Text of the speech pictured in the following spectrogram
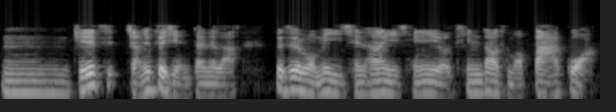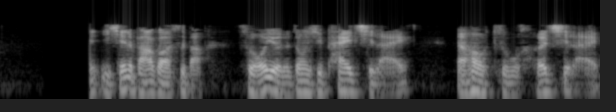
嗯，其实讲就最简单的啦。就是我们以前，常以前有听到什么八卦，以前的八卦是把所有的东西拍起来，然后组合起来，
